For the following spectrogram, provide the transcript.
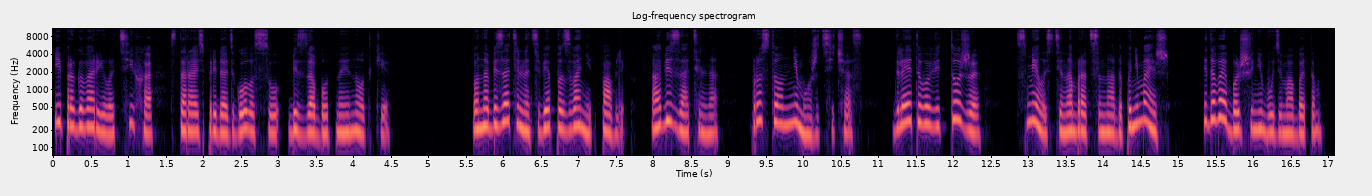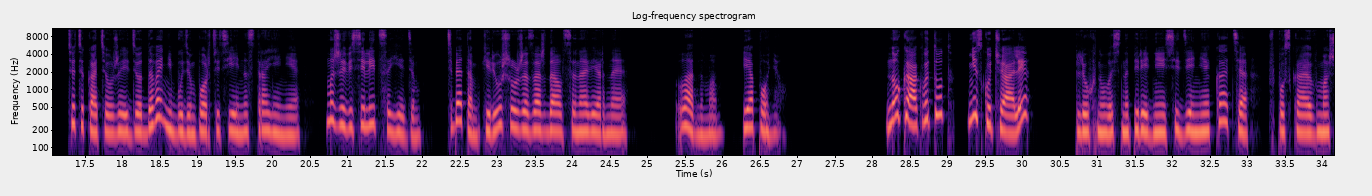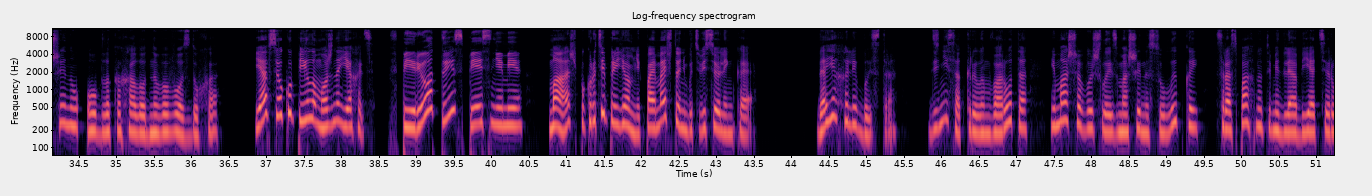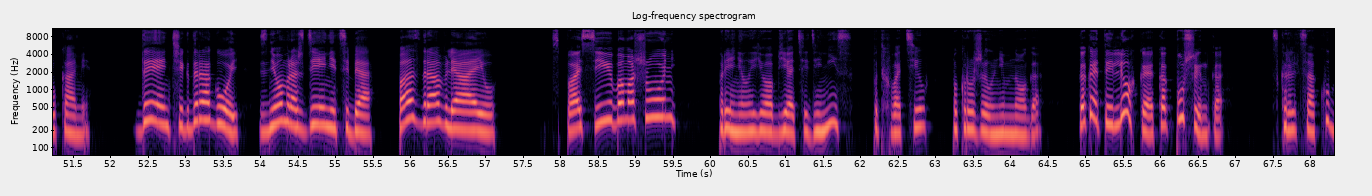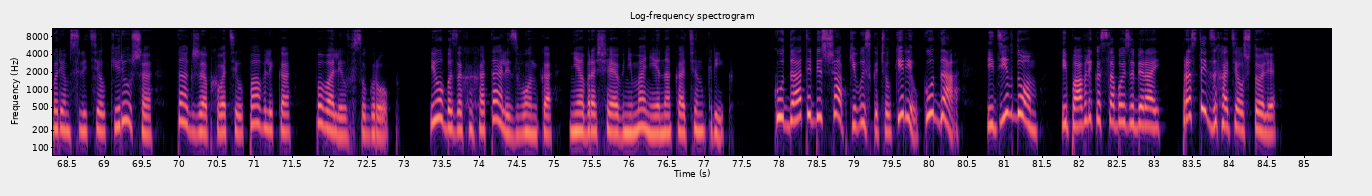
И проговорила тихо, стараясь придать голосу беззаботные нотки. Он обязательно тебе позвонит, Павлик. Обязательно. Просто он не может сейчас. Для этого ведь тоже смелости набраться надо, понимаешь? И давай больше не будем об этом. Тетя Катя уже идет, давай не будем портить ей настроение. Мы же веселиться едем. Тебя там Кирюша уже заждался, наверное. Ладно, мам, я понял. «Ну как вы тут? Не скучали?» Плюхнулась на переднее сиденье Катя, впуская в машину облако холодного воздуха. «Я все купила, можно ехать. Вперед и с песнями! Маш, покрути приемник, поймай что-нибудь веселенькое. Доехали быстро. Денис открыл им ворота, и Маша вышла из машины с улыбкой, с распахнутыми для объятия руками. «Денчик, дорогой, с днем рождения тебя! Поздравляю!» «Спасибо, Машунь!» Принял ее объятие Денис, подхватил, покружил немного. «Какая ты легкая, как пушинка!» С крыльца кубарем слетел Кирюша, также обхватил Павлика, повалил в сугроб. И оба захохотали звонко, не обращая внимания на Катин крик. «Куда ты без шапки выскочил, Кирилл? Куда? Иди в дом и Павлика с собой забирай. Простыть захотел, что ли?»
